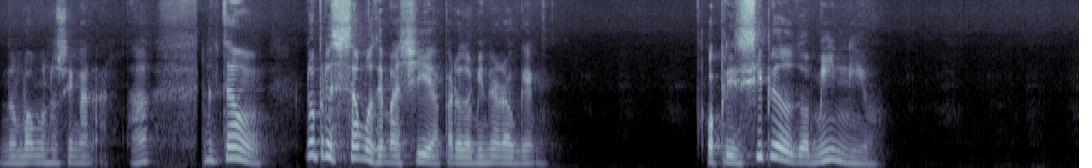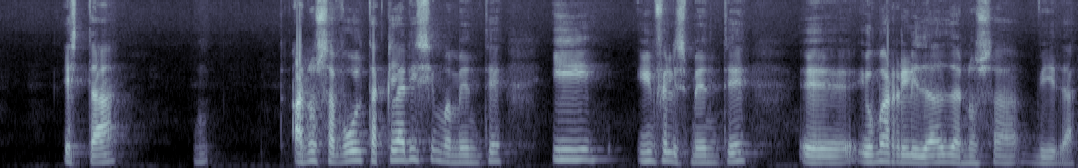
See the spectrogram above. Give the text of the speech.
Não vamos nos enganar. Tá? Então, não precisamos de magia para dominar alguém. O princípio do domínio está à nossa volta clarissimamente e, infelizmente, é uma realidade da nossa vida.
